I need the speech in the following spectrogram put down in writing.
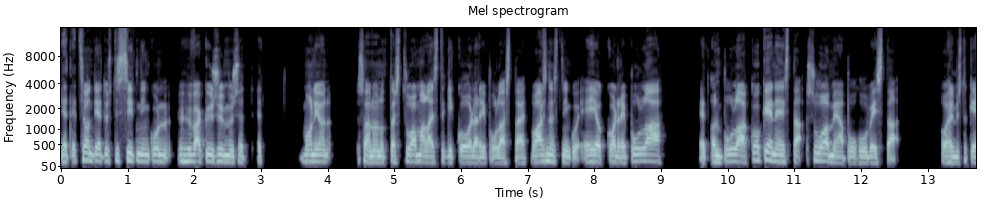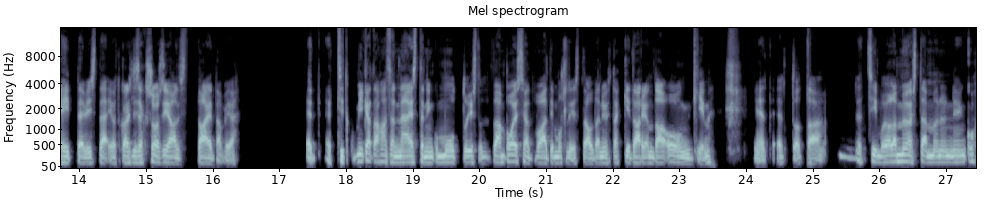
Et, et se on tietysti sitten niin kun hyvä kysymys, että et moni on sanonut tästä suomalaisestakin koodaripulasta, että varsinaisesti niin ei ole koodaripulaa, että on pulaa kokeneista suomea puhuvista ohjelmistokehittävistä, jotka olisivat lisäksi sosiaalisesti taitavia. Et, et sit mikä tahansa näistä niin kuin muuttujista otetaan pois sieltä vaatimuslistalta, niin yhtäkkiä tarjontaa onkin. Et, et, tota, et siinä voi olla myös tämmöinen niin kuin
